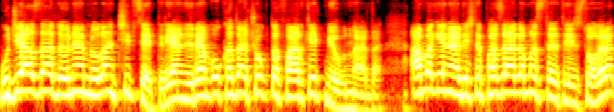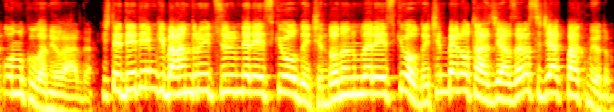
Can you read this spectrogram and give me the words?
Bu cihazlarda önemli olan chipsettir. Yani RAM o kadar çok da fark etmiyor bunlarda. Ama genelde işte pazarlama stratejisi olarak onu kullanıyorlardı. İşte dediğim gibi Android sürümleri eski olduğu için, donanımları eski olduğu için ben o tarz cihazlara sıcak bakmıyordum.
